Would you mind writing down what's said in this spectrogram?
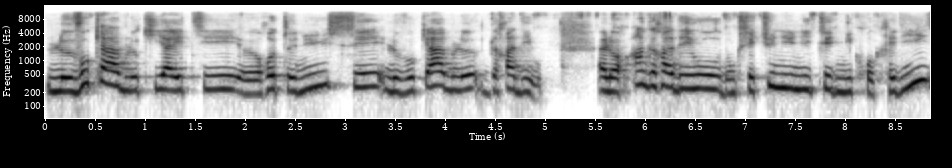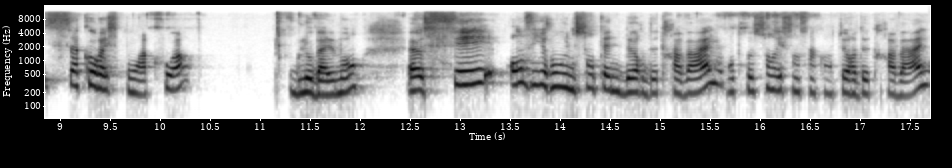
le vocable qui a été retenu, c'est le vocable gradéo. Alors, un gradéo, donc c'est une unité de microcrédit. Ça correspond à quoi? Globalement, euh, c'est environ une centaine d'heures de travail, entre 100 et 150 heures de travail.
